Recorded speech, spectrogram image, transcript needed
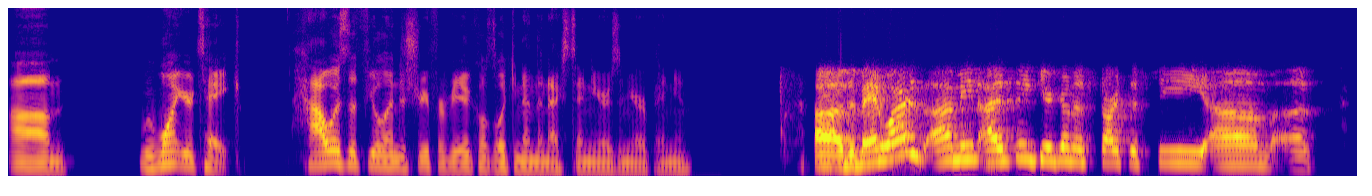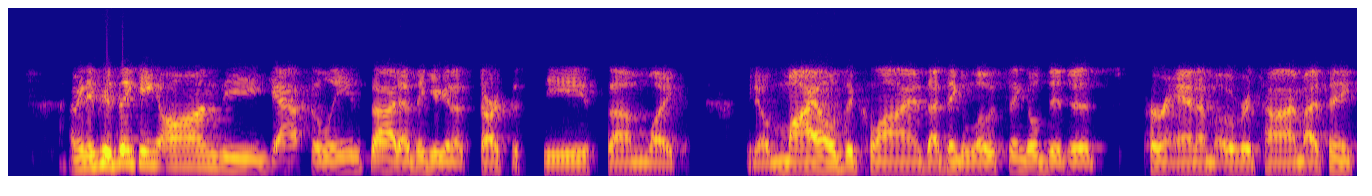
Um, we want your take how is the fuel industry for vehicles looking in the next 10 years, in your opinion? Uh, demand wise, I mean, I think you're going to start to see. Um, a, I mean, if you're thinking on the gasoline side, I think you're going to start to see some like, you know, mild declines. I think low single digits per annum over time. I think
